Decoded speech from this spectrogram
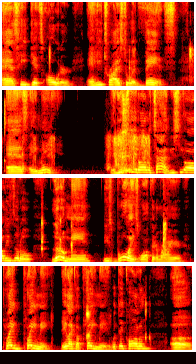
as he gets older and he tries to advance as a man. And you see it all the time. You see all these little little men, these boys walking around here, play play men. They like a play man. What they call them? Uh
